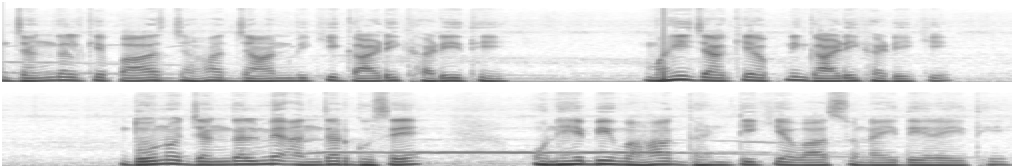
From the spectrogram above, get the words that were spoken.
जंगल के पास जहाँ जानवी की गाड़ी खड़ी थी, वहीं जाके अपनी गाड़ी खड़ी की। दोनों जंगल में अंदर घुसे, उन्हें भी वहाँ घंटी की आवाज़ सुनाई दे रही थी।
